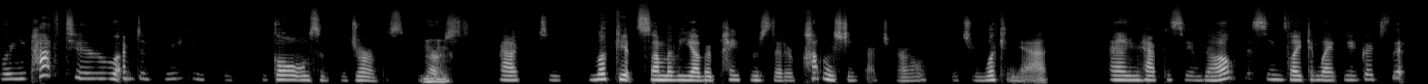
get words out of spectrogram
Well, you have to, have to read the goals of the journals Mhm. first. You have to look at some of the other papers that are published in that journal that you're looking at And you have to say, well, this seems like it might be a good fit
